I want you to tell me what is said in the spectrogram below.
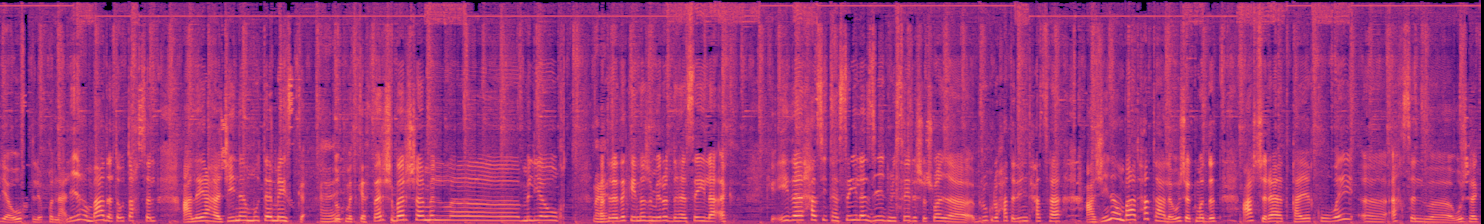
الياغورت اللي قلنا عليه من بعد تو تحصل على عجينة متماسكة. donc ما تكثرش برشا من من الياغورت. خاطر هذاك ينجم يردها سايلة أكثر. إذا حسيتها سايله زيد ما يصيرش شوية بروكلو حتى لين تحسها عجينة. ومن بعد حطها على وجهك مدة 10 دقائق وأغسل وجهك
